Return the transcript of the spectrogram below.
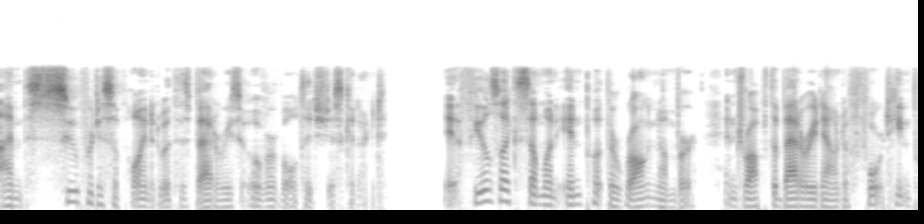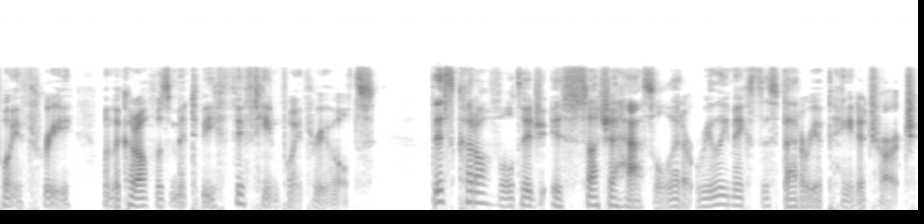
I'm super disappointed with this battery's overvoltage disconnect. It feels like someone input the wrong number and dropped the battery down to 14.3 when the cutoff was meant to be 15.3 volts. This cutoff voltage is such a hassle that it really makes this battery a pain to charge.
